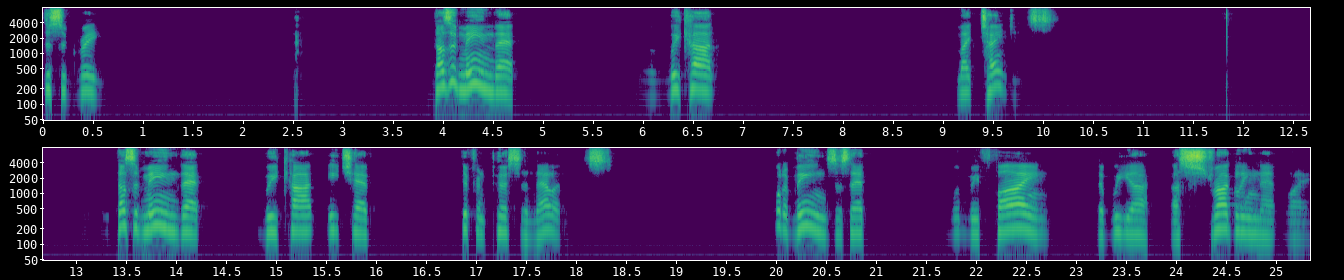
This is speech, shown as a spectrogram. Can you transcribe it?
disagree. Doesn't mean that we can't make changes. doesn't mean that we can't each have different personalities. What it means is that when we find that we are, are struggling that way,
